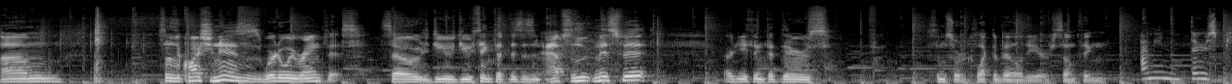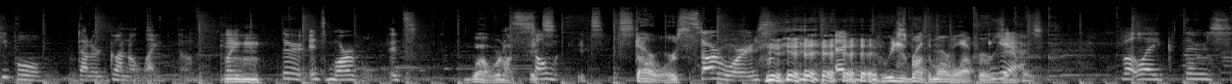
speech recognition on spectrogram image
Um, so the question is, is where do we rank this? So do you do you think that this is an absolute misfit, or do you think that there's some sort of collectability or something? I mean, there's people that are gonna like them. Like, Mm-hmm. they're it's Marvel. It's Well, we're not. So- it's, it's Star Wars. Star Wars. and, we just brought the Marvel out for Yeah. examples. but like, there's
